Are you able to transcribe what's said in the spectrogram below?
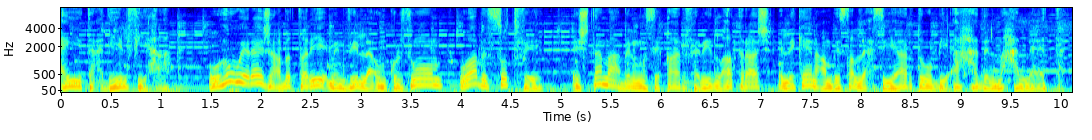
أي تعديل فيها. وهو راجع بالطريق من فيلا أم كلثوم وبالصدفة اجتمع بالموسيقار فريد الأطرش اللي كان عم بيصلح سيارته بأحد المحلات.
